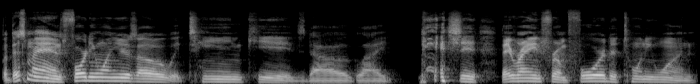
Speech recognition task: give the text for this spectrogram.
But this man's 41 years old with 10 kids, dog. Like that shit, they range from four to 21.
